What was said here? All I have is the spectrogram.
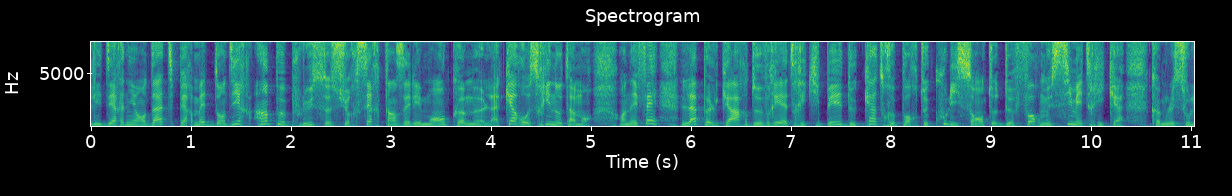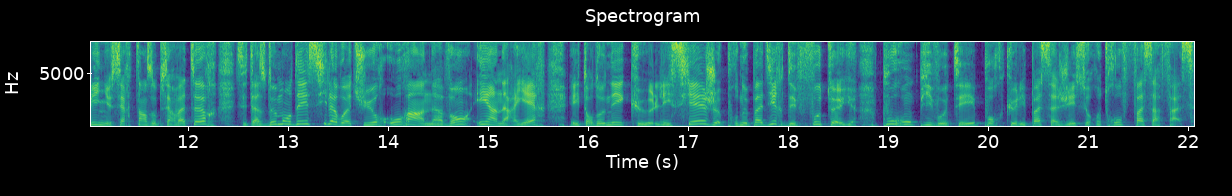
les derniers en date permettent d'en dire un peu plus sur certains éléments, comme la carrosserie notamment. En effet, l'Apple Car devrait être équipé de quatre portes coulissantes de forme symétrique. Comme le soulignent certains observateurs, c'est à se demander si la voiture aura un avant et un arrière, étant donné que les sièges, pour ne pas dire des fauteuils, pourront pivoter pour que les passagers se retrouvent face à face.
